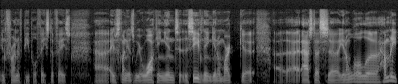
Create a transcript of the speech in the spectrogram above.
in front of people face to face. It was funny as we were walking into this evening, you know, Mark uh, uh, asked us, uh, you know, well, uh, how many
